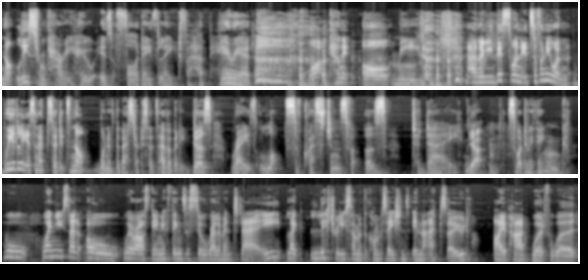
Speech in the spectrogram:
not least from Carrie, who is four days late for her period. what can it all mean? and I mean, this one, it's a funny one. Weirdly, as an episode, it's not one of the best episodes ever, but it does raise lots of questions for us today. Yeah. So, what do we think? Well, when you said, oh, we're asking if things are still relevant today, like literally some of the conversations in that episode I have had word for word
